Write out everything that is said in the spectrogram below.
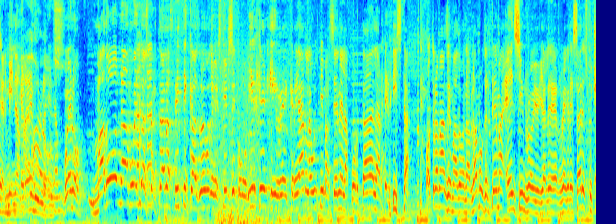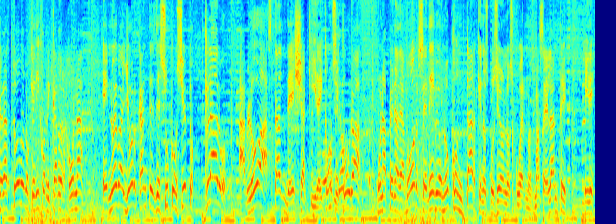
Termina mal. Crédulos. Bueno, Madonna vuelve a despertar las críticas luego de vestirse como virgen y recrear la última cena en la portada de la revista. Otra más de Madonna. Hablamos del tema en Sin Rollo y al regresar escucharás todo lo que dijo Ricardo Arjona en Nueva York antes de su concierto. claro, habló hasta de Shakira. ¿Y cómo se cura una pena de amor? ¿Se debe o no contar que nos pusieron los cuernos? Más adelante, mire,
